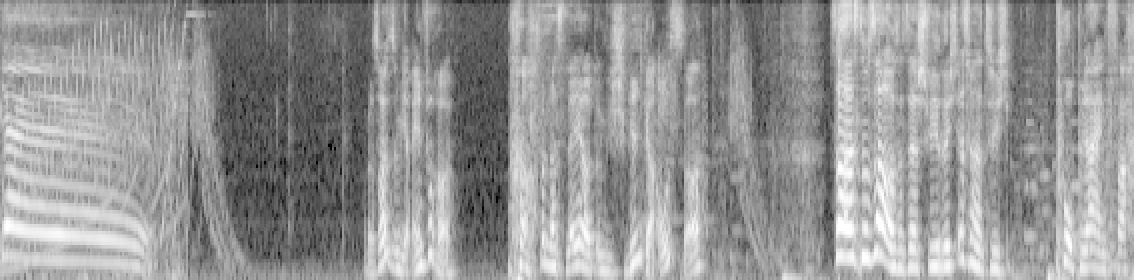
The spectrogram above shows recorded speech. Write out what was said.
Yay! Aber das war jetzt irgendwie einfacher. Auch wenn das Layout irgendwie schwieriger aussah. Sah es nur so aus, als wäre es schwierig. Es war natürlich popel einfach.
